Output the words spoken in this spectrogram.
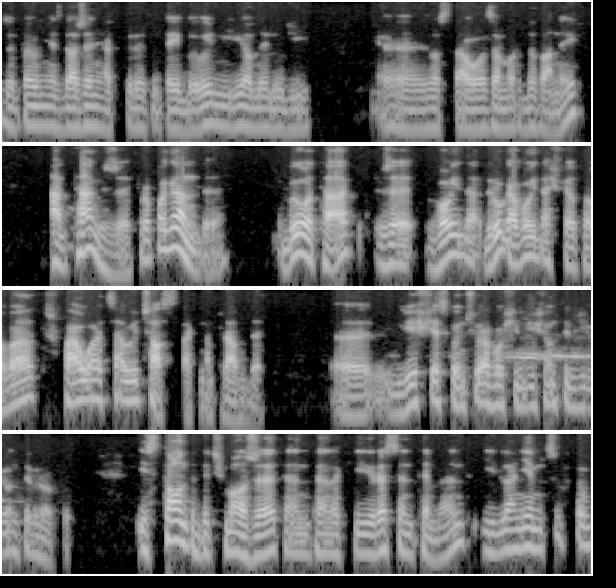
zupełnie zdarzenia, które tutaj były, miliony ludzi e, zostało zamordowanych, a także propagandę. Było tak, że wojna, druga wojna światowa trwała cały czas tak naprawdę. Gdzieś się skończyła w 1989 roku. I stąd być może ten, ten taki resentyment i dla Niemców to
